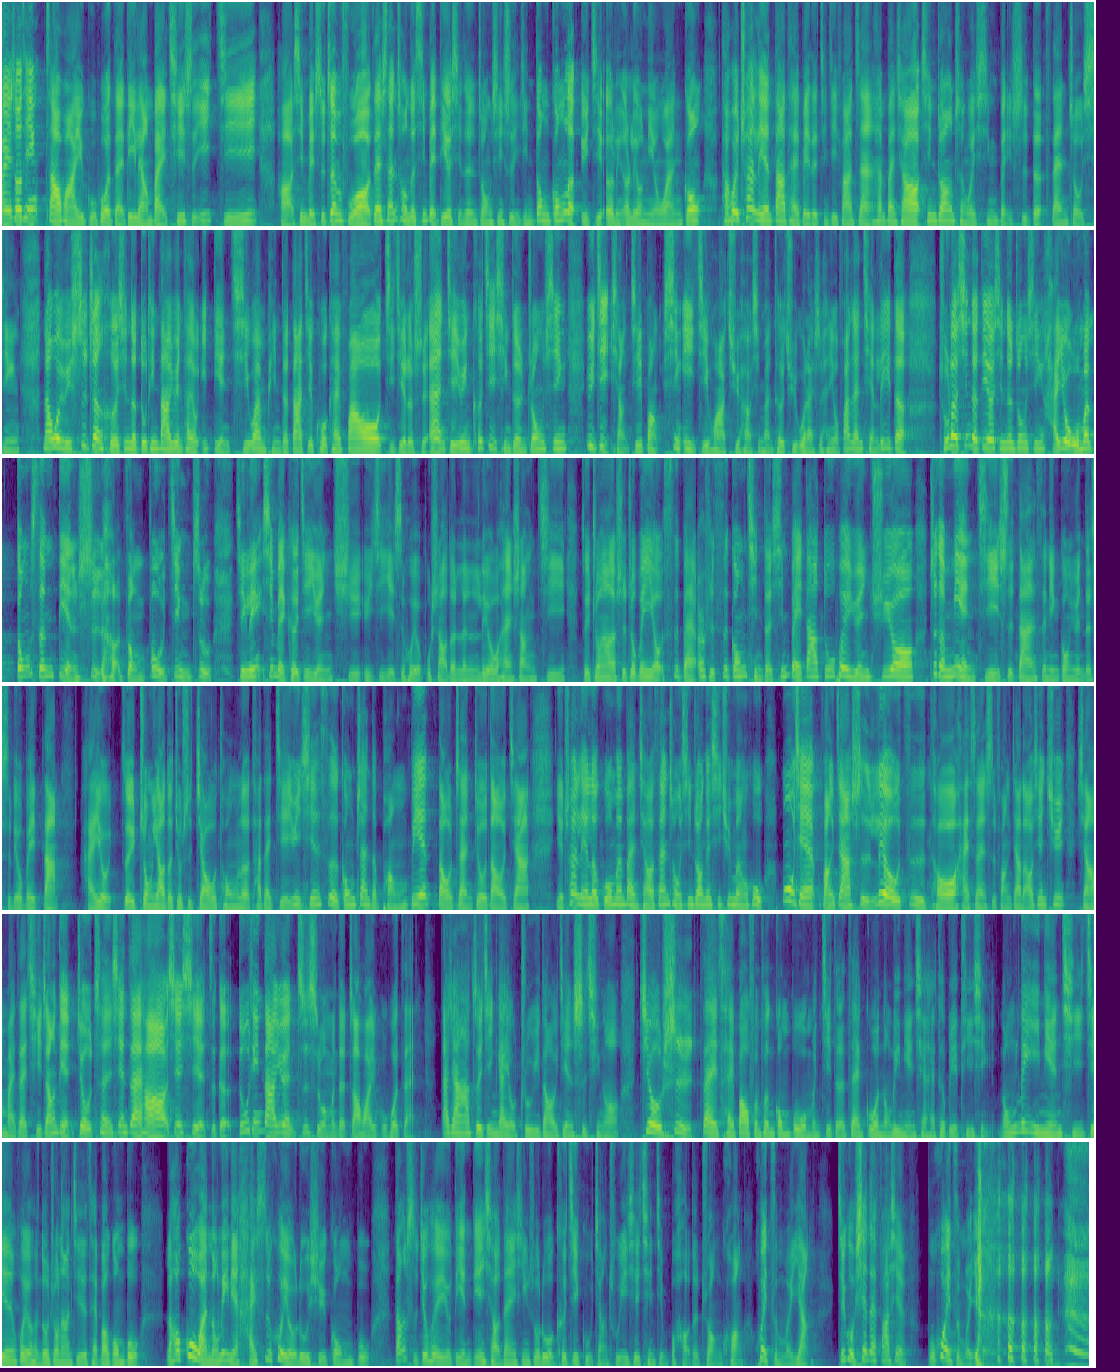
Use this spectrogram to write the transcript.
欢迎收听《赵华与古惑仔》第两百七十一集。好，新北市政府哦，在三重的新北第二行政中心是已经动工了，预计二零二六年完工。它会串联大台北的经济发展和板桥、新庄，成为新北市的三轴心。那位于市政核心的都厅大院，它有一点七万平的大街廓开发哦，集结了水岸、捷运、科技行政中心，预计想接棒信义计划区还有新板特区，未来是很有发展潜力的。除了新的第二行政中心，还有我们东森电视哈总部进驻。紧邻新北科技园区，预计也是会有不少的人流和商机。最重要的是，周边有四百二十四公顷的新北大都会园区哦，这个面积是大安森林公园的十六倍大。还有最重要的就是交通了，它在捷运先色宫站的旁边，到站就到家，也串联了国门、板桥、三重、新庄跟西区门户。目前房价是六字头，还算是房价的凹陷区。想要买在起涨点，就趁现在。好，谢谢这个都厅大院支持我们的赵华与古惑仔。大家最近应该有注意到一件事情哦，就是在财报纷纷公布，我们记得在过农历年前还特别提醒，农历年期间会有很多重量级的财报公布，然后过完农历年还是会有陆续公布，当时就会有点点小担心，说如果科技股讲出一些前景不好的状况会怎么样？结果现在发现不会怎么样，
